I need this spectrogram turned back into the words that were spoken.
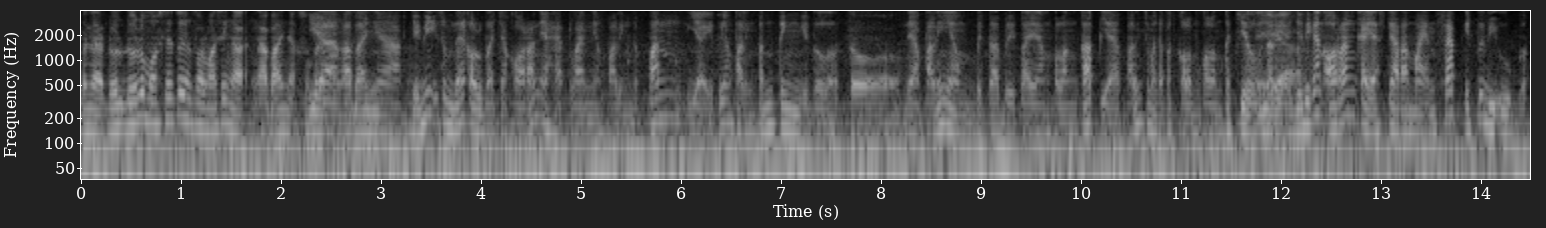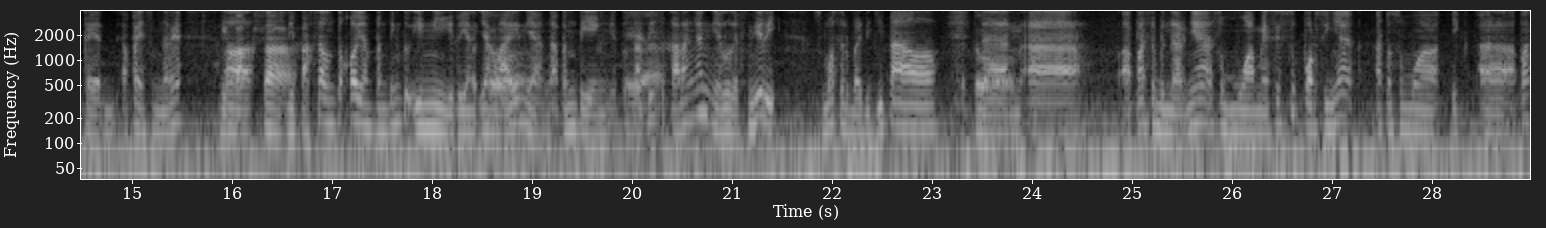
benar dulu dulu mostly tuh informasi nggak nggak banyak sumber Iya nggak banyak. Jadi sebenarnya kalau baca koran ya headline yang paling depan ya itu yang paling penting gitu loh. betul Ya paling yang berita-berita yang pelengkap ya paling cuma dapat kolom-kolom kecil, bener Iya. ya. Jadi kan orang kayak secara mindset itu diubah kayak apa ya sebenarnya eh, Dipaksa. dipaksa untuk oh yang penting tuh ini gitu, yang yang Betul. lain ya nggak penting gitu. Iya. Tapi sekarang kan ya lu lihat sendiri semua serba digital Betul. dan eh, apa sebenarnya semua message tuh porsinya atau semua eh, apa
